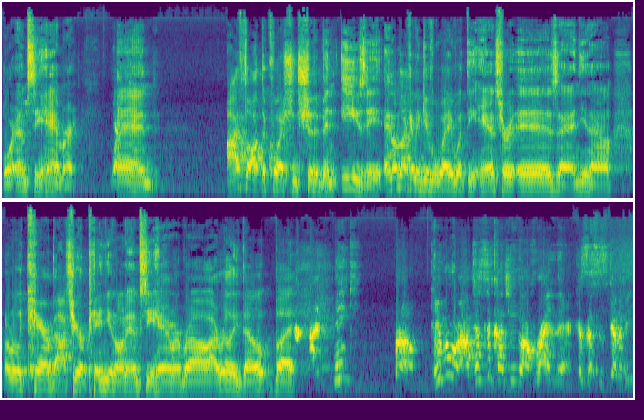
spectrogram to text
or MC Hammer, and I thought the question should have been easy, and I'm not going to give away what the answer is. And you know, I don't really care about your opinion on MC Hammer, bro. I really don't. But I think, bro, people were just to cut you off right there because this is going to be.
